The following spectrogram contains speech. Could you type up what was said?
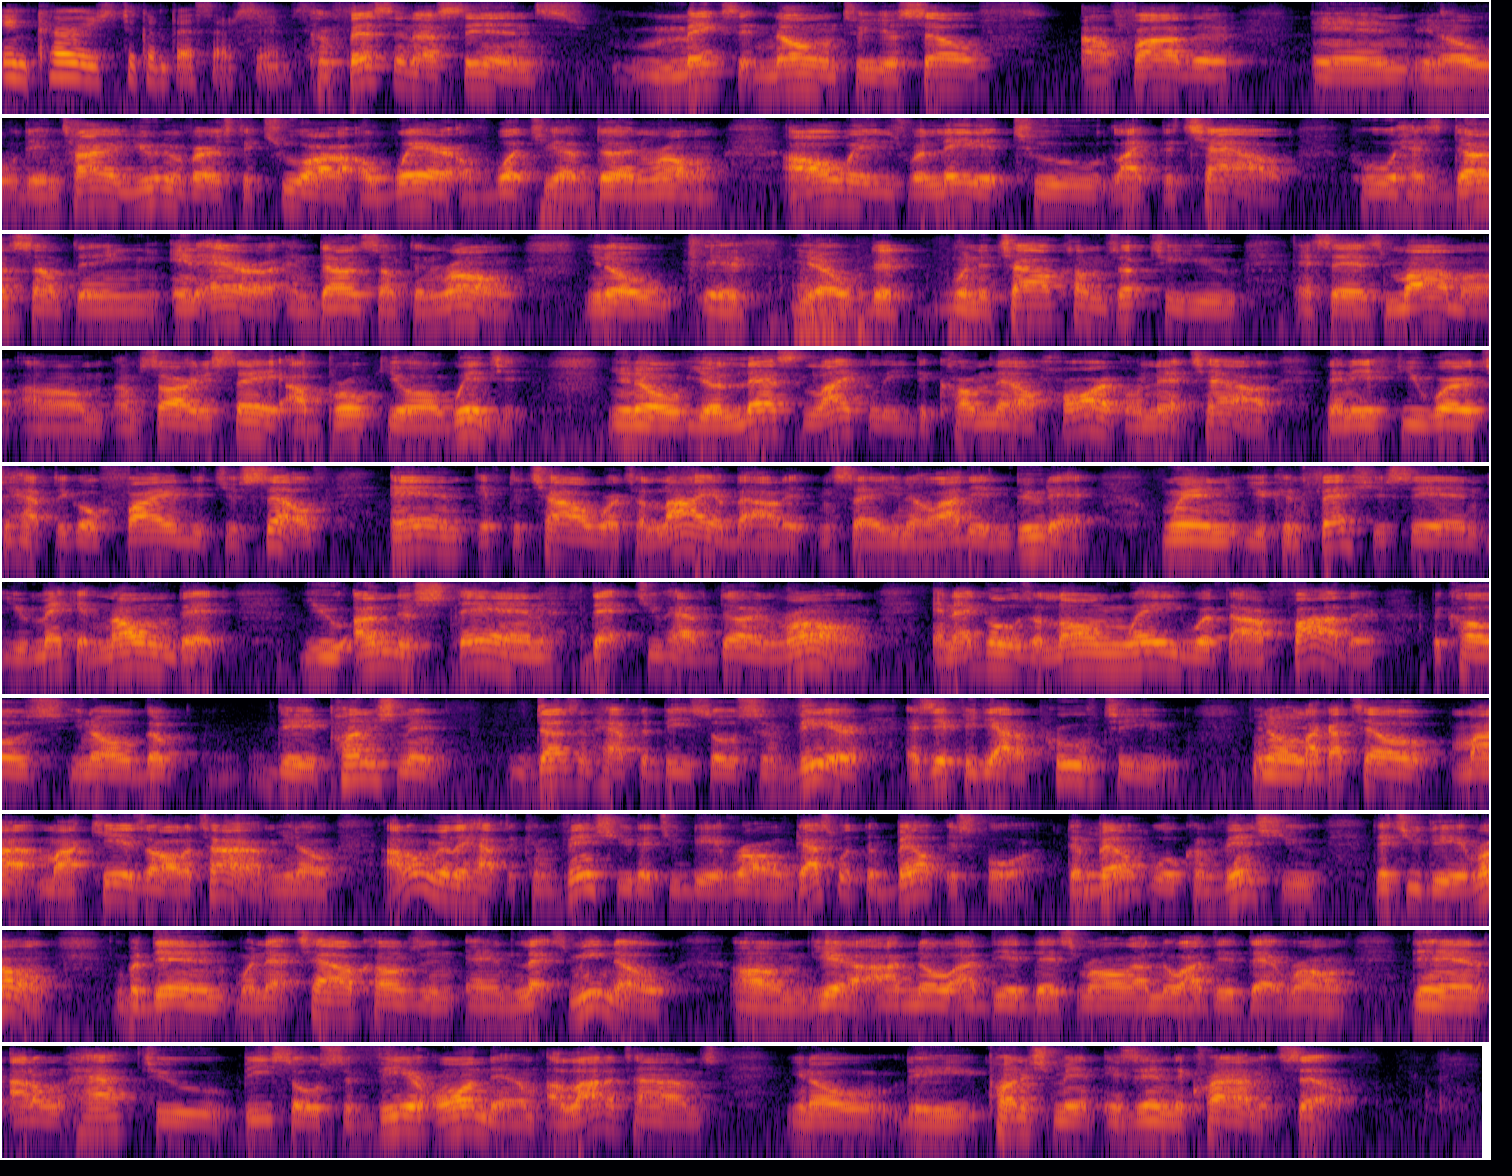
encouraged to confess our sins? Confessing our sins makes it known to yourself, our Father, and you know the entire universe that you are aware of what you have done wrong. I always relate it to like the child who has done something in error and done something wrong. You know, if you know that when the child comes up to you and says, "Mama, um, I'm sorry to say, I broke your widget." You know, you're less likely to come down hard on that child than if you were to have to go find it yourself. And if the child were to lie about it and say, you know, I didn't do that, when you confess your sin, you make it known that you understand that you have done wrong. And that goes a long way with our Father because, you know, the the punishment doesn't have to be so severe as if he got to prove to you. You know, Mhm. like I tell my my kids all the time, you know, I don't really have to convince you that you did wrong. That's what the belt is for. The Yeah. belt will convince you that you did wrong. But then when that child comes and, and lets me know, um, yeah, I know I did this wrong, I know I did that wrong, then I don't have to be so severe on them. A lot of times, you know, the punishment is in the crime itself.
